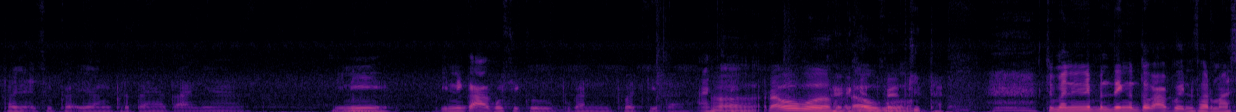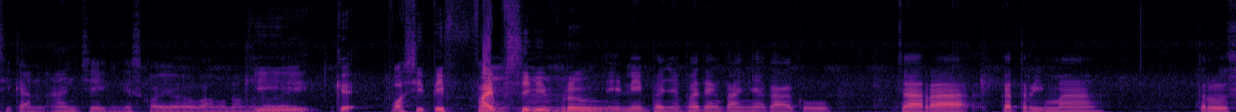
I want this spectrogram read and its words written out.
banyak juga yang bertanya-tanya. Ini ini ke aku sih Go, bukan buat kita. Anjing. Heeh, ra apa, ra Bukan buat apa. kita. Cuman ini penting untuk aku informasikan anjing wis kaya wangun-wangun. Ki kayak positif vibes iki, Bro. Ini banyak banget yang tanya ke aku cara keterima terus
